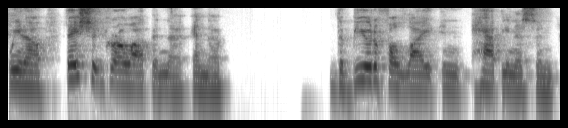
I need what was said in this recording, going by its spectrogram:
You know they should grow up in the in the the beautiful light and happiness and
